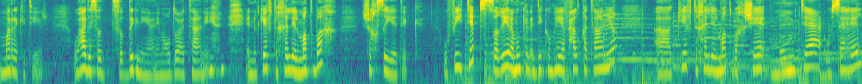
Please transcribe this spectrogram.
مرة كتير. وهذا صدقني يعني موضوع تاني. إنه كيف تخلي المطبخ شخصيتك. وفي تيبس صغيرة ممكن أديكم هي في حلقة تانية. آه كيف تخلي المطبخ شيء ممتع وسهل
